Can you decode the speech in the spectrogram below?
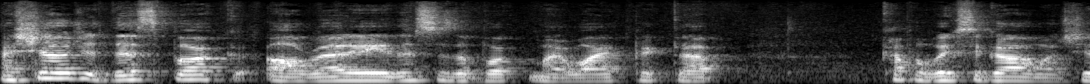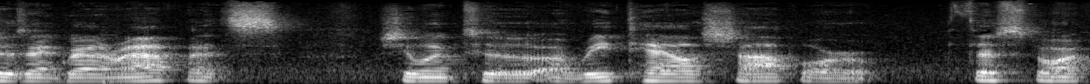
I showed you this book already. This is a book my wife picked up a couple weeks ago when she was in Grand Rapids. She went to a retail shop or thrift store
